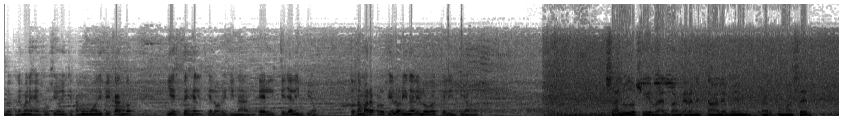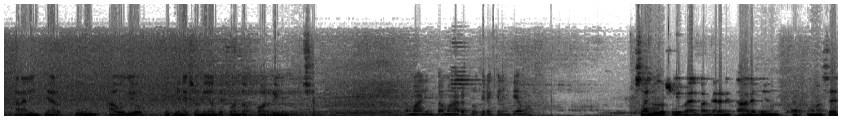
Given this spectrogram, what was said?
lo tenemos en ejecución y que estamos modificando y este es el, el original el que ya limpió. Entonces vamos a reproducir el original y luego el que limpiamos. Saludos soy Israel Banguera en esta les voy a mostrar cómo hacer para limpiar un audio que tiene sonidos de fondo horrible vamos a, vamos a reproducir el que limpiamos Saludos, soy Israel Banguera en estado les voy a mostrar cómo hacer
